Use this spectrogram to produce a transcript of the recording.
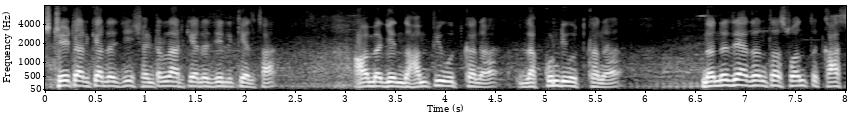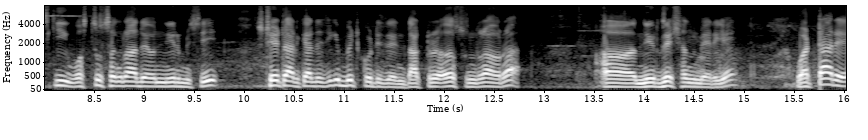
state archaeology central ಆರ್ಕಿಯಾಲಜಿಲಿ ಕೆಲಸ. ಆಮ್ಯಾಗಿಂದ ಹಂಪಿ ಉತ್ಖನ ಲಕ್ಕುಂಡಿ ಉತ್ಖನ ನನ್ನದೇ ಆದಂಥ ಸ್ವಂತ ಖಾಸಗಿ ವಸ್ತು ಸಂಗ್ರಹಾಲಯವನ್ನು ನಿರ್ಮಿಸಿ ಸ್ಟೇಟ್ ಆರ್ಕಿಯಾಲಜಿಗೆ ಬಿಟ್ಟುಕೊಟ್ಟಿದ್ದೇನೆ ಡಾಕ್ಟರ್ ಅ ಸುಂದ್ರ ಅವರ ನಿರ್ದೇಶನದ ಮೇರೆಗೆ. ಒಟ್ಟಾರೆ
